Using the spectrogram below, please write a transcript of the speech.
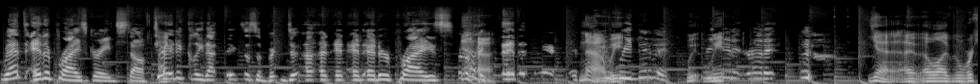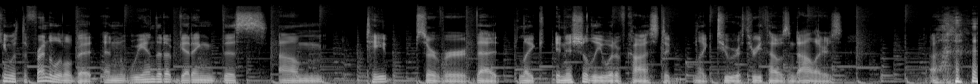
That's enterprise grade stuff. Technically, that makes us a, bit- uh, an, an enterprise. Yeah. right then and there. No, we- we did it. we- We, we- did it, Reddit. Yeah, I, well, I've been working with a friend a little bit, and we ended up getting this um, tape server that, like, initially would have cost like two or three thousand dollars. Uh,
